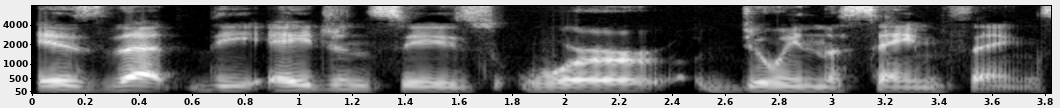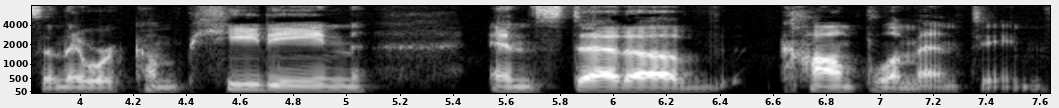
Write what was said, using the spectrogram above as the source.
is that the agencies were doing the same things and they were competing instead of complementing.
